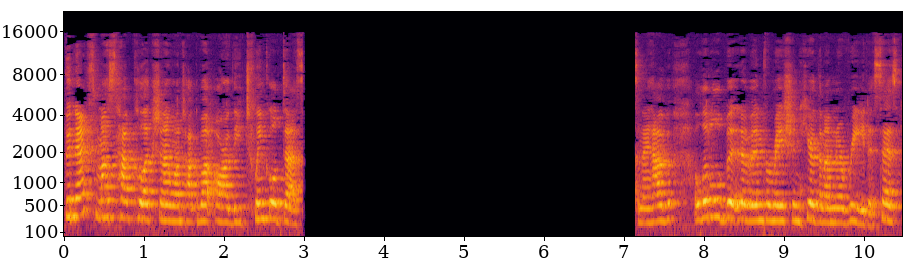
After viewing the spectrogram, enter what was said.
The next must-have collection I want to talk about are the Twinkle Dust. And I have a little bit of information here that I'm going to read. It says,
